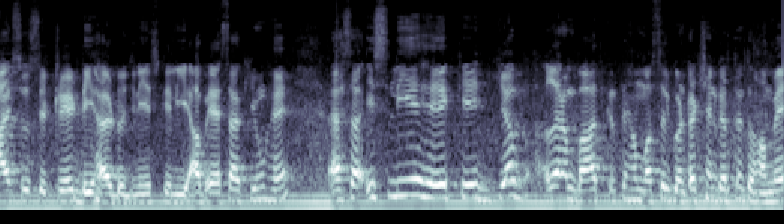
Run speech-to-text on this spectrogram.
आइसोसिट्रेट डिहाइड्रोजनेस के लिए। अब ऐसा क्यों है? ऐसा इसलिए है कि जब अगर हम बात करते हैं, हम मसल कंट्रक्शन करते हैं तो हमें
